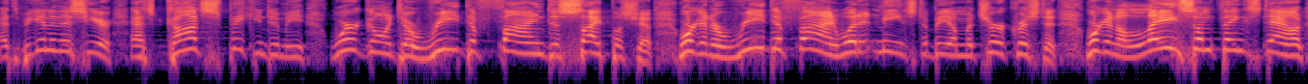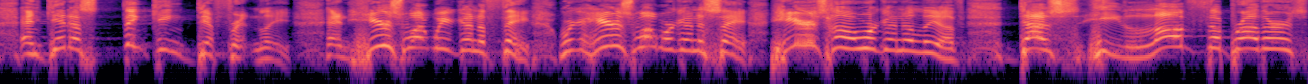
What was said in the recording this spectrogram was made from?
at the beginning of this year, as God's speaking to me, we're going to redefine discipleship. We're going to redefine what it means to be a mature Christian. We're going to lay some things down and get us thinking differently. And here's what we're going to think. We're, here's what we're going to say. Here's how we're going to live. Does he love the brothers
